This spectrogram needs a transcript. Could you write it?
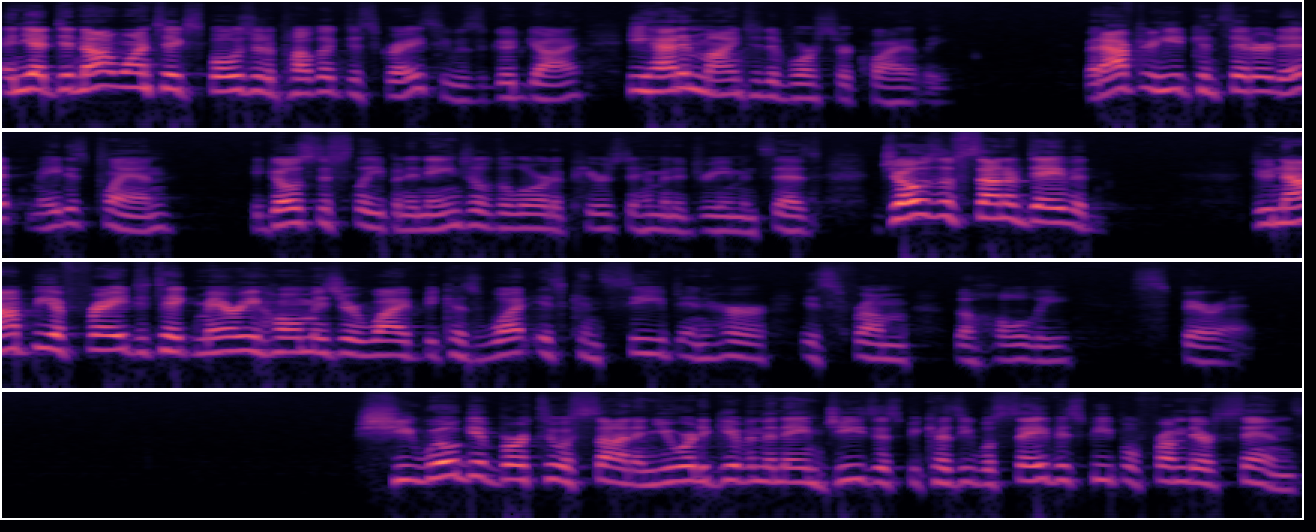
And yet did not want to expose her to public disgrace. He was a good guy. He had in mind to divorce her quietly. But after he'd considered it, made his plan, he goes to sleep, and an angel of the Lord appears to him in a dream and says, Joseph, son of David, do not be afraid to take Mary home as your wife, because what is conceived in her is from the Holy Spirit. She will give birth to a son, and you are to give him the name Jesus, because he will save his people from their sins.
